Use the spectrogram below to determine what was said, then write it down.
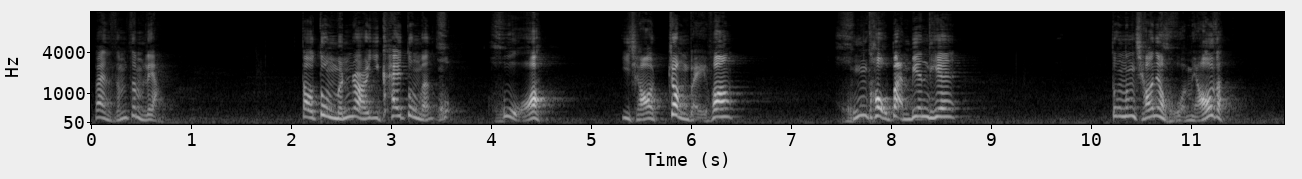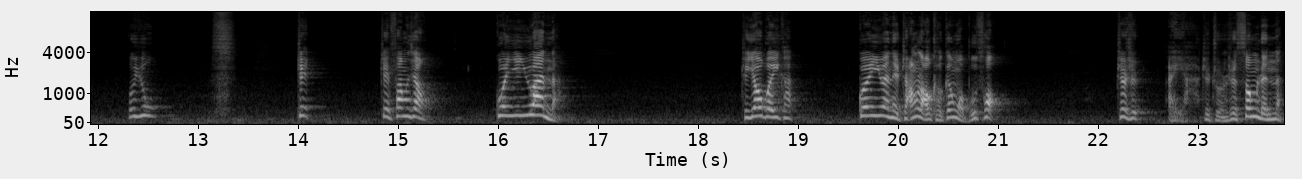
外面怎么这么亮？到洞门这儿一开洞门，嚯嚯，一瞧正北方，红透半边天，都能瞧见火苗子。哎呦，这这方向观音院呢。这妖怪一看，观音院那长老可跟我不错，这是哎呀，这准是僧人呢，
